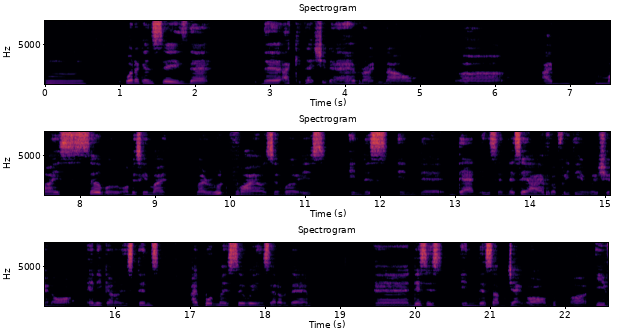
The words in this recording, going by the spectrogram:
um, what I can say is that the architecture that I have right now uh, I my server obviously my my root file server is in this in the that instance let's say I have a free version or any kind of instance I put my server inside of there. And this is in the subject of uh, if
